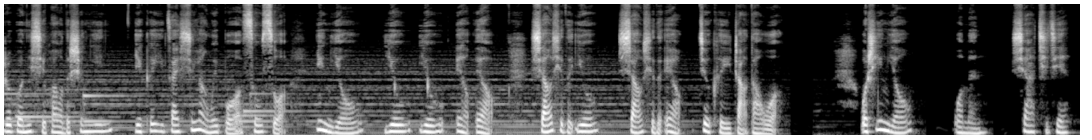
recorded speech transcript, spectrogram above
如果你喜欢我的声音，也可以在新浪微博搜索“应由 u u l l”，小写的 u，小写的 l，就可以找到我。我是应由，我们下期见。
